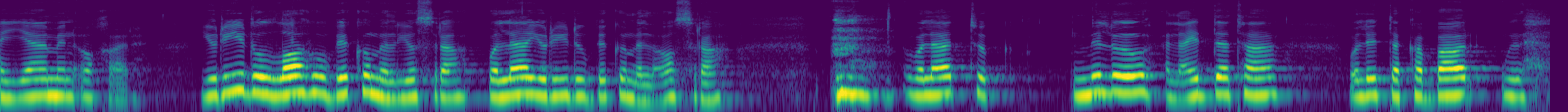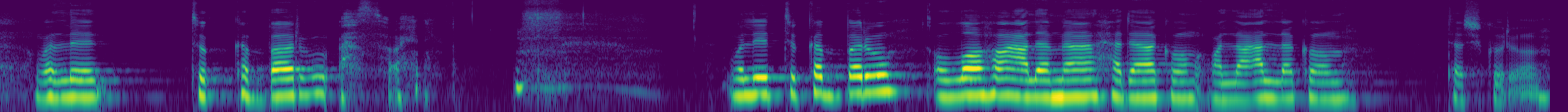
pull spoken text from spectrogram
أيام أخر. يريد الله بكم اليسر ولا يريد بكم العسر. ولا تكملوا العدة ولتكبر ولتكبروا sorry ولتكبروا الله على ما هداكم ولعلكم تشكرون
